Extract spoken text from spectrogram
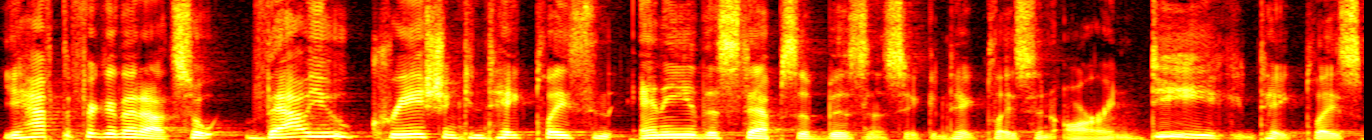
you have to figure that out. So value creation can take place in any of the steps of business. It can take place in R&D, it can take place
